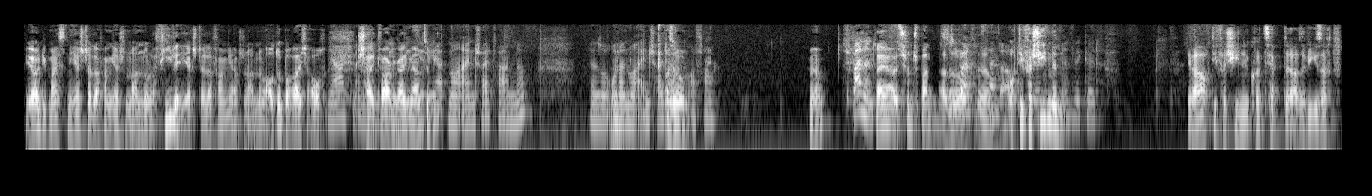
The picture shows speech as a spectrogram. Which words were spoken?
ja, die meisten Hersteller fangen ja schon an, oder viele Hersteller fangen ja schon an, im Autobereich auch ja, ich meine, Schaltwagen gar nicht mehr anzubieten. hat nur einen Schaltwagen, ne? Also, oder nur einen Schalter also, am Anfang. Ja. Spannend. Naja, ist schon spannend. Also ähm, auch, auch die verschiedenen. Ja, auch die verschiedenen Konzepte. Also wie gesagt,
